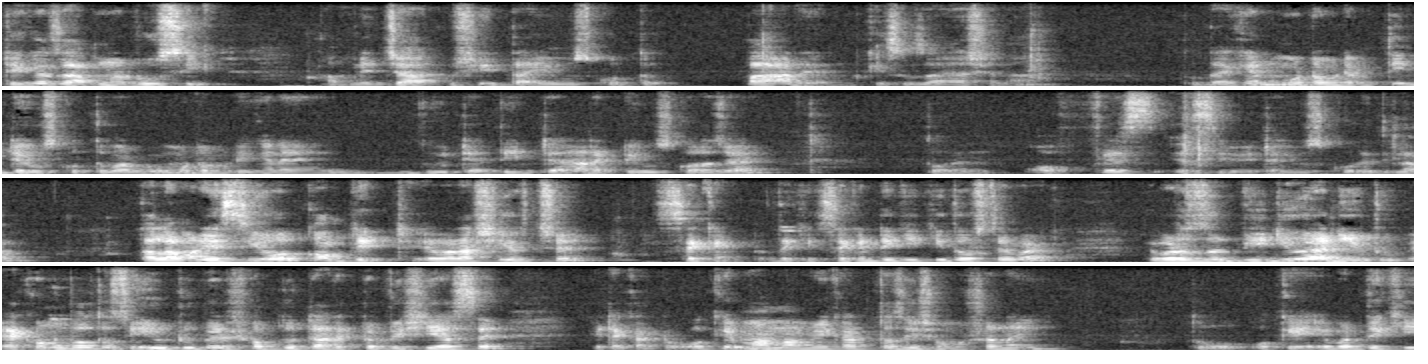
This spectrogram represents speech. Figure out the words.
ঠিক আছে? আপনার রুচি। আপনি যা খুশি তাই ইউজ করতে পারেন। কিছু যায় আসে না। তো দেখেন, মোটামুটি আমি তিনটা ইউজ করতে পারব। মোটামুটি এখানে দুইটা, তিনটা আরেকটা ইউজ করা যায়। ধরেন অফিস এসিও এটা ইউজ করে দিলাম। তাহলে আমার এসিও কমপ্লিট এবার আসি হচ্ছে সেকেন্ড দেখি সেকেন্ডে কি কি ধরছে এবার? এবার হচ্ছে ভিডিও অ্যান্ড ইউটিউব এখনও বলতেছি ইউটিউবের শব্দটা আরেকটা বেশি আছে, এটা কাটো। ওকে, মামা, আমি কাটতেছি, সমস্যা নাই। তো, ওকে, এবার দেখি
